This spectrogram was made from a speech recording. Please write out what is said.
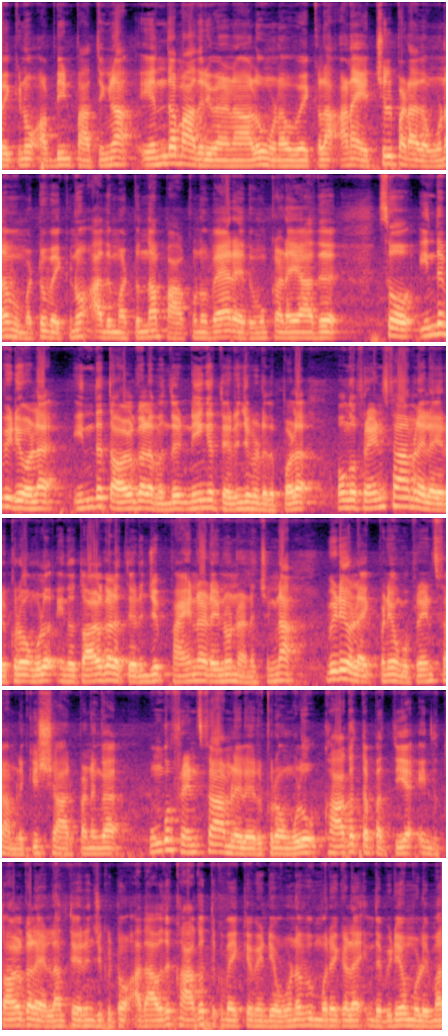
வைக்கணும் அப்படின்னு பார்த்தீங்கன்னா எந்த மாதிரி வேணாலும் உணவு வைக்கலாம். ஆனால் எச்சில் படாத உணவு மட்டும் வைக்கணும். அது மட்டும்தான் பார்க்கணும் வேறு எதுவும் கிடையாது. ஸோ இந்த வீடியோவில் இந்த தாள்களை வந்து நீங்கள் தெரிஞ்சுக்கிட்டது போல் உங்கள் ஃப்ரெண்ட்ஸ் ஃபேமிலியில் இருக்கிறவங்களும் இந்த தாள்களை தெரிஞ்சு பயனடையணும்னு நினச்சிங்கன்னா வீடியோ லைக் பண்ணி உங்கள் ஃப்ரெண்ட்ஸ் ஃபேமிலிக்கு ஷேர் பண்ணுங்கள் உங்கள் ஃப்ரெண்ட்ஸ் ஃபேமிலியில் இருக்கிறவங்களும் காகத்தை பற்றிய இந்த தாள்களை எல்லாம் தெரிஞ்சுக்கிட்டோம். அதாவது காகத்துக்கு வைக்க வேண்டிய உணவு முறைகளை இந்த வீடியோ மூலிமா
